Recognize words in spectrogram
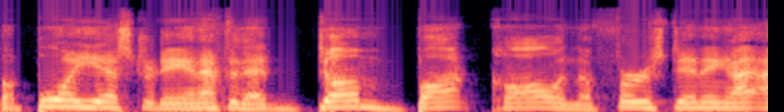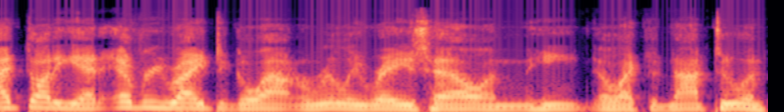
But boy, yesterday, and after that dumb balk call in the first inning, I, I, thought he had every right to go out and really raise hell, and he elected not to, and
